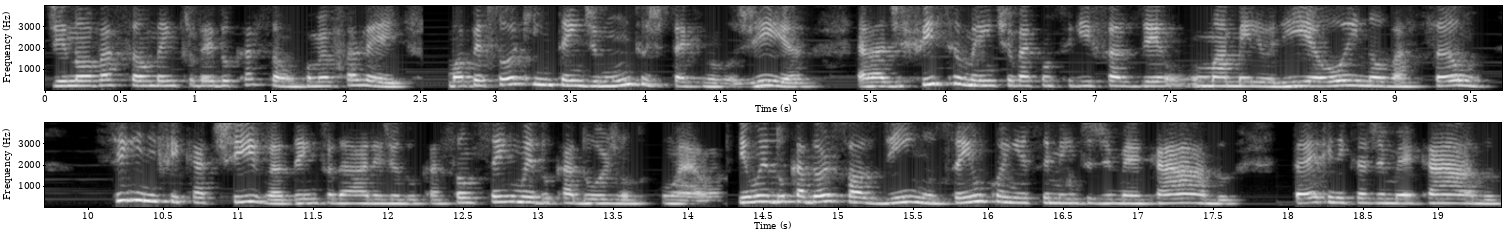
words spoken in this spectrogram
de inovação dentro da educação. Como eu falei, uma pessoa que entende muito de tecnologia, ela dificilmente vai conseguir fazer uma melhoria ou inovação significativa dentro da área de educação sem um educador junto com ela. E um educador sozinho, sem um conhecimento de mercado, técnicas de mercado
